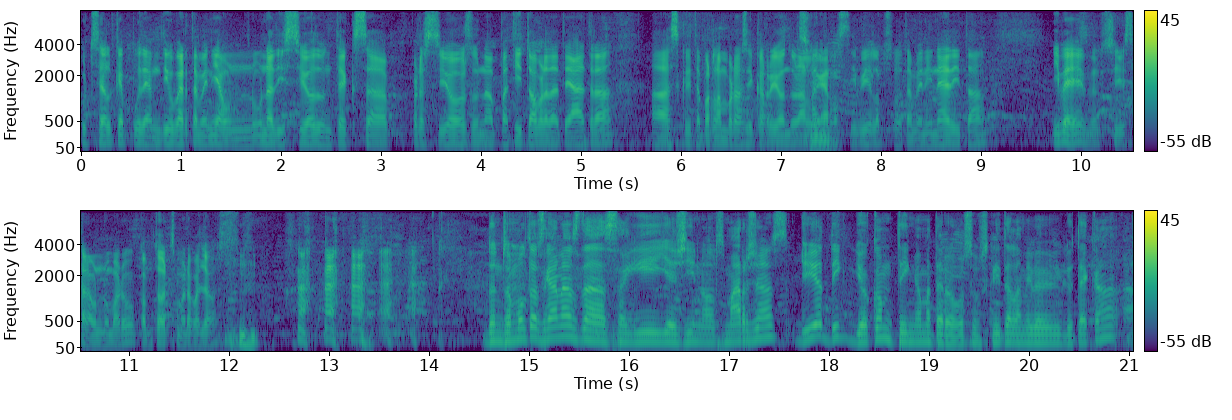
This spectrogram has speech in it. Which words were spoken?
potser el que podem dir obertament, hi ha un, una edició d'un text eh, preciós, d'una petita obra de teatre eh, escrita per l'Ambrosi Carrion durant Sí. la Guerra Civil, absolutament inèdita. I bé, sí, serà un número, com tots, meravellós. Doncs amb moltes ganes de seguir llegint els marges. Jo ja et dic, jo com tinc a Mataró subscrit a la meva biblioteca, Ah,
